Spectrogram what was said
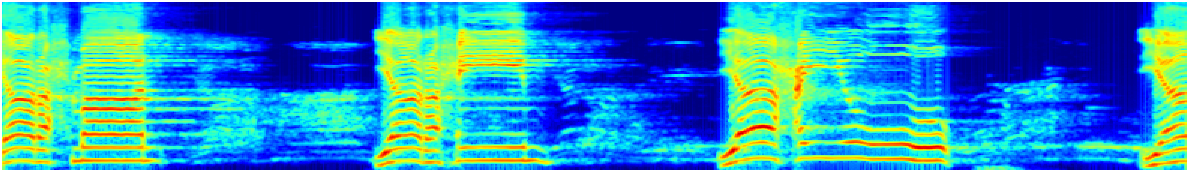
ইয়া রহমান, ইয়া রাহিম, ইয়া হাইয়ু, ইয়া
